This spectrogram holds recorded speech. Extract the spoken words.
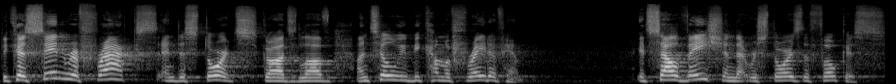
Because sin refracts and distorts God's love until we become afraid of Him. It's salvation that restores the focus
